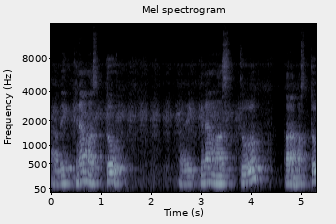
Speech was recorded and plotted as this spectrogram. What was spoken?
अविघ्नमस्तु। अविघ्नमस्तु। परमस्तु।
